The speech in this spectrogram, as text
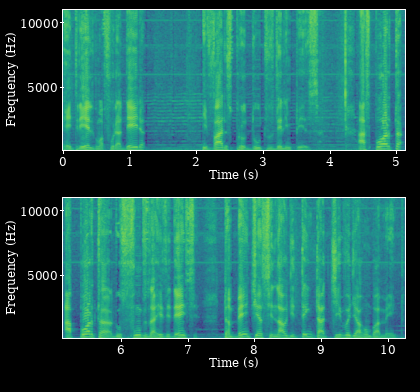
Entre eles, uma furadeira e vários produtos de limpeza. As porta, a porta dos fundos da residência também tinha sinal de tentativa de arrombamento.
